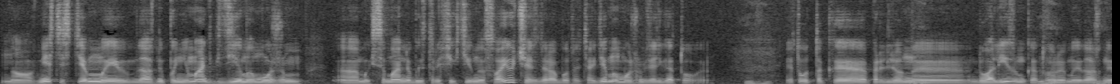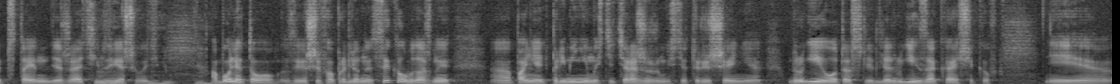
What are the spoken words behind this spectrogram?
Но вместе с тем мы должны понимать, где мы можем э, максимально быстро и эффективно свою часть доработать, а где мы можем взять готовую. Угу. Это вот такой определенный угу. дуализм, который угу. мы должны постоянно держать и угу. взвешивать. Угу. А более того, завершив определенный цикл, мы должны э, понять применимость и тиражируемость этого решения в другие отрасли, для других заказчиков. И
